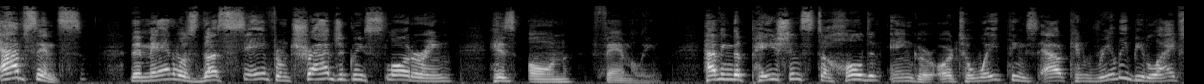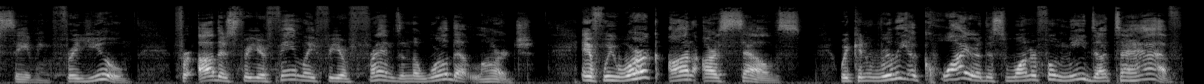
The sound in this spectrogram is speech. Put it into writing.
absence. The man was thus saved from tragically slaughtering his own family. Having the patience to hold an anger or to wait things out can really be life saving for you, for others, for your family, for your friends, and the world at large. If we work on ourselves, we can really acquire this wonderful midah to have.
